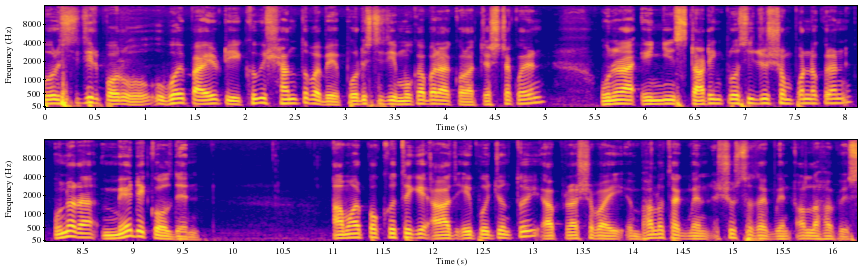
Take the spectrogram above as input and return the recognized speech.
পরিস্থিতির পরও উভয় পাইলটই খুবই শান্তভাবে পরিস্থিতি মোকাবেলা করার চেষ্টা করেন। ওনারা ইঞ্জিন স্টার্টিং প্রসিডিউর সম্পন্ন করেন, ওনারা মেডে কল দেন। আমার পক্ষ থেকে আজ এই পর্যন্তই। আপনারা সবাই ভালো থাকবেন, সুস্থ থাকবেন। আল্লাহ হাফিজ।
